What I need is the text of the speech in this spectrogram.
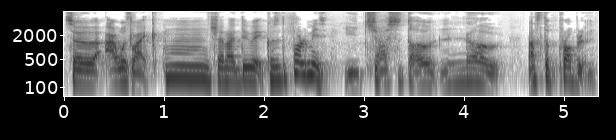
So I was like, mm, should I do it? Because the problem is, you just don't know. That's the problem.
